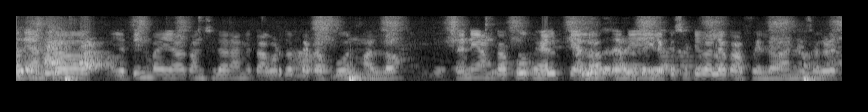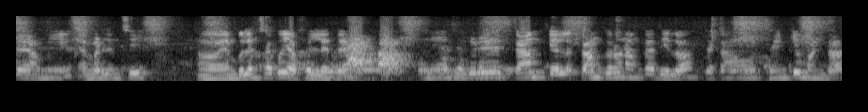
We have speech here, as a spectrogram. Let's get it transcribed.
आणि आमचो यतीन भाई ह्या कावन्सिलर आमी ताबडतोब तेका फोन मारलो. त्यांनी आमकां खूप हेल्प केलो त्यांनी इलेक्ट्रिसिटी वाल्याक आफयलो आणि सगळे ते आमी एमर्जन्सी एम्बुलन्साकूय आफयले ते. आणि हे सगळे काम केलं काम करून आमकां दिलो. तेका हांव थँक्यू म्हणटा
